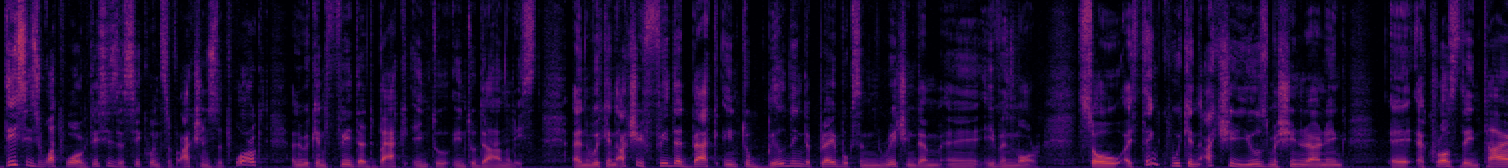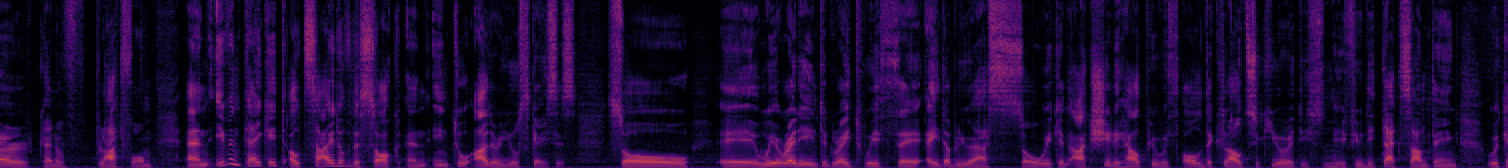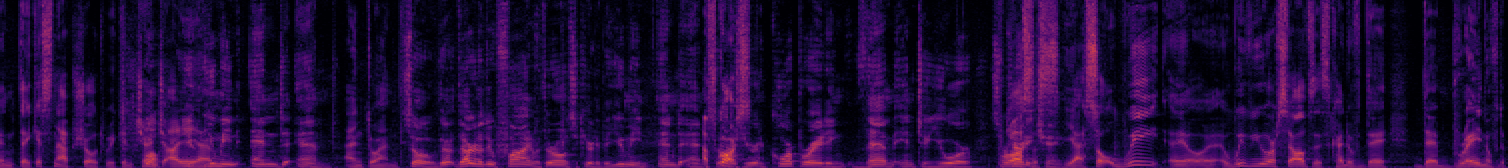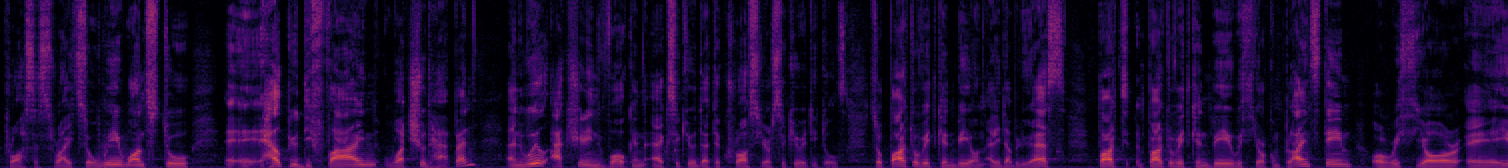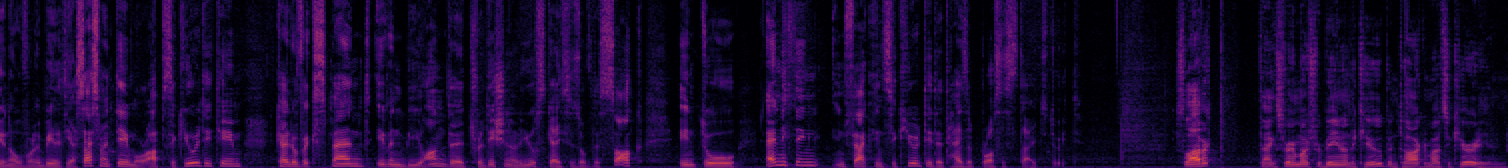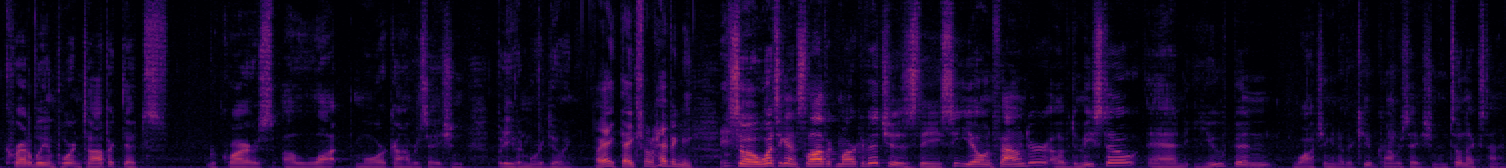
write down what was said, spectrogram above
this is what worked. This is a sequence of actions that worked, and we can feed that back into, into the analyst. And we can actually feed that back into building the playbooks and enriching them uh, even more. So I think we can actually use machine learning uh, across the entire kind of platform and even take it outside of the SOC and into other use cases. So uh, we already integrate with uh, AWS, so we can actually help you with all the cloud securities. If you detect something, we can take a snapshot, we can change Well, you, IAM you mean end to end. end to end. So they're, they're going to do fine with their own security, but you mean end to end. Of So course. You're incorporating them into your security process. chain. Yeah, so we uh, we view ourselves as kind of the the brain of the process, right? So we want to uh, help you define what should happen, and we'll actually invoke and execute that across your security tools. So part of it can be on AWS. Part, part of it can be with your compliance team or with your uh, you know, vulnerability assessment team or app security team, kind of expand even beyond the traditional use cases of the SOC into anything, in fact, in security that has a process tied to it. Slavik, thanks very much for being on theCUBE and talking about security, an incredibly important topic that requires a lot more conversation, but even more doing. Okay, thanks for having me. So once again, Slavik Markovich is the CEO and founder of Demisto, and you've been watching another CUBE conversation. Until next time.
